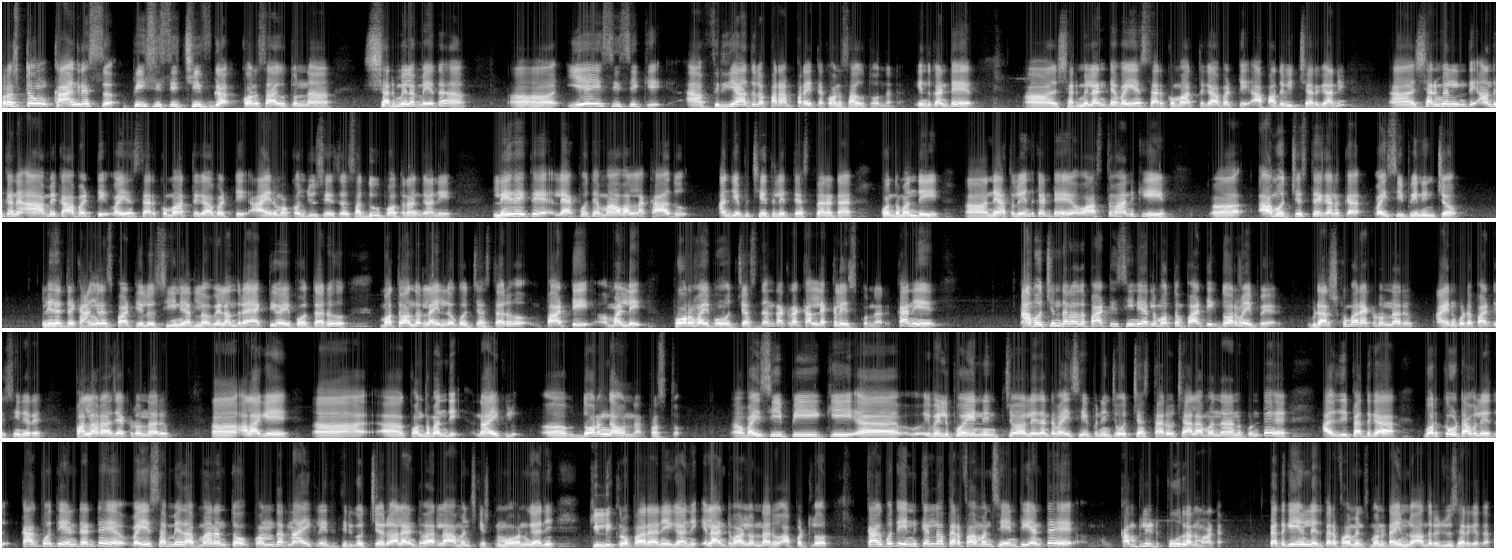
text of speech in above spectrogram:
ప్రస్తుతం కాంగ్రెస్ పిసిసి చీఫ్గా కొనసాగుతున్న షర్మిల మీద ఏఐసిసికి ఫిర్యాదుల పరంపర అయితే కొనసాగుతోందట. ఎందుకంటే షర్మిల అంటే వైఎస్ఆర్ కుమార్తె కాబట్టి ఆ పదవి ఇచ్చారు కానీ షర్మిల అందుకని ఆమె కాబట్టి వైఎస్ఆర్ కుమార్తె కాబట్టి ఆయన ముఖం చూసేసి సర్దుకుపోతున్నాం కానీ లేదైతే లేకపోతే మా వల్ల కాదు అని చెప్పి చేతులు ఎత్తేస్తున్నారట కొంతమంది నేతలు. ఎందుకంటే వాస్తవానికి ఆమె వచ్చేస్తే కనుక వైసీపీ నుంచో లేదంటే కాంగ్రెస్ పార్టీలో సీనియర్లు వీళ్ళందరూ యాక్టివ్ అయిపోతారు. మొత్తం అందరూ లైన్లోకి వచ్చేస్తారు. పార్టీ మళ్ళీ పూర్వవైభవం వచ్చేస్తుందని రకరకాల లెక్కలు వేసుకున్నారు. కానీ ఆమె వచ్చిన తర్వాత పార్టీ సీనియర్లు మొత్తం పార్టీకి దూరం అయిపోయారు. ఇప్పుడు హర్ష్ కుమార్ ఎక్కడున్నారు? ఆయన కూడా పార్టీ సీనియరే. పల్లవరాజు ఎక్కడున్నారు? అలాగే కొంతమంది నాయకులు దూరంగా ఉన్నారు ప్రస్తుతం. వైసీపీకి వెళ్ళిపోయి నుంచో లేదంటే వైసీపీ నుంచి వచ్చేస్తారు చాలామంది అనుకుంటే అది పెద్దగా వర్కౌట్ అవ్వలేదు. కాకపోతే ఏంటంటే వైఎస్ఆర్ మీద అభిమానంతో కొందరు నాయకులు అయితే తిరిగి వచ్చారు అలాంటి వారిలో ఆమంచి కృష్ణమోహన్ కానీ కిల్లి కృపారాణి కానీ ఇలాంటి వాళ్ళు ఉన్నారు అప్పట్లో. కాకపోతే ఎన్నికల్లో పెర్ఫార్మెన్స్ ఏంటి అంటే కంప్లీట్ పూర్ అనమాట పెద్దగా ఏం లేదు పెర్ఫార్మెన్స్ మన టైంలో. అందరూ చూశారు కదా.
